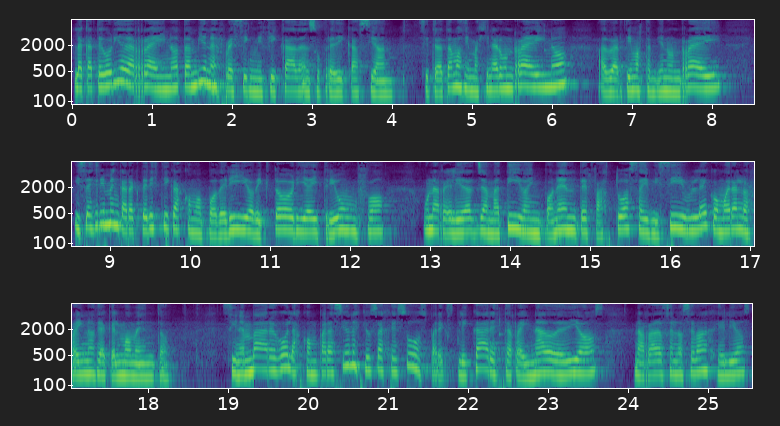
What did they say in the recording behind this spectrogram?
la categoría de reino también es resignificada en su predicación. Si tratamos de imaginar un reino, advertimos también un rey, y se esgrimen características como poderío, victoria y triunfo, una realidad llamativa, imponente, fastuosa y visible, como eran los reinos de aquel momento. Sin embargo, las comparaciones que usa Jesús para explicar este reinado de Dios, narradas en los Evangelios,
